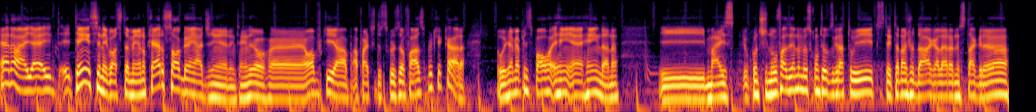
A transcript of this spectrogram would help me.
É, não, é, é- é- tem esse negócio também. Eu não quero só ganhar dinheiro, entendeu? É óbvio que a, a parte dos cursos eu faço porque, cara, hoje é a minha principal é renda, né? E, mas eu continuo fazendo meus conteúdos gratuitos, tentando ajudar a galera no Instagram,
